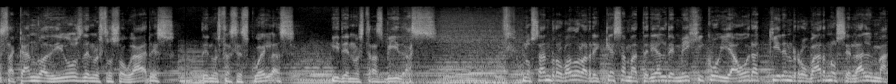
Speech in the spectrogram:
sacando a Dios de nuestros hogares, de nuestras escuelas y de nuestras vidas. Nos han robado la riqueza material de México y ahora quieren robarnos el alma.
